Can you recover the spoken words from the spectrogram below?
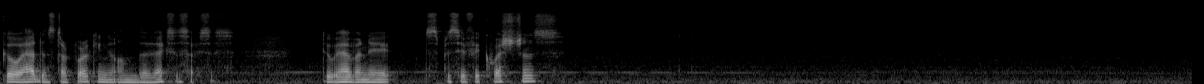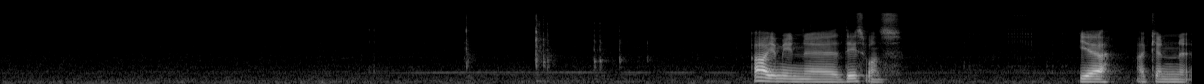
go ahead and start working on the exercises. Do we have any specific questions? Oh, you mean uh, these ones? Yeah, I can. Uh,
